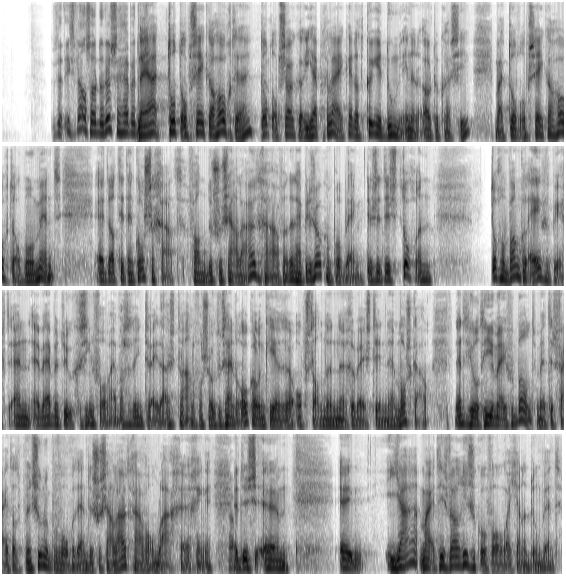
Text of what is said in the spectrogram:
Dus het is wel zo, de Russen hebben... Dus... Nou ja, tot op zekere hoogte. Hè? Tot op zekere, je hebt gelijk, hè? dat kun je doen in een autocratie. Maar tot op zekere hoogte. Op het moment eh, dat dit ten koste gaat van de sociale uitgaven... dan heb je dus ook een probleem. Dus het is toch een, toch een wankel evenwicht. En eh, we hebben natuurlijk gezien, volgens mij was het in 2012 of zo... toen zijn er ook al een keer uh, opstanden uh, geweest in Moskou. En het hield hiermee verband met het feit dat de pensioenen bijvoorbeeld... en de sociale uitgaven omlaag gingen. Ja. dus... Uh, ja, maar het is wel risicovol wat je aan het doen bent.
